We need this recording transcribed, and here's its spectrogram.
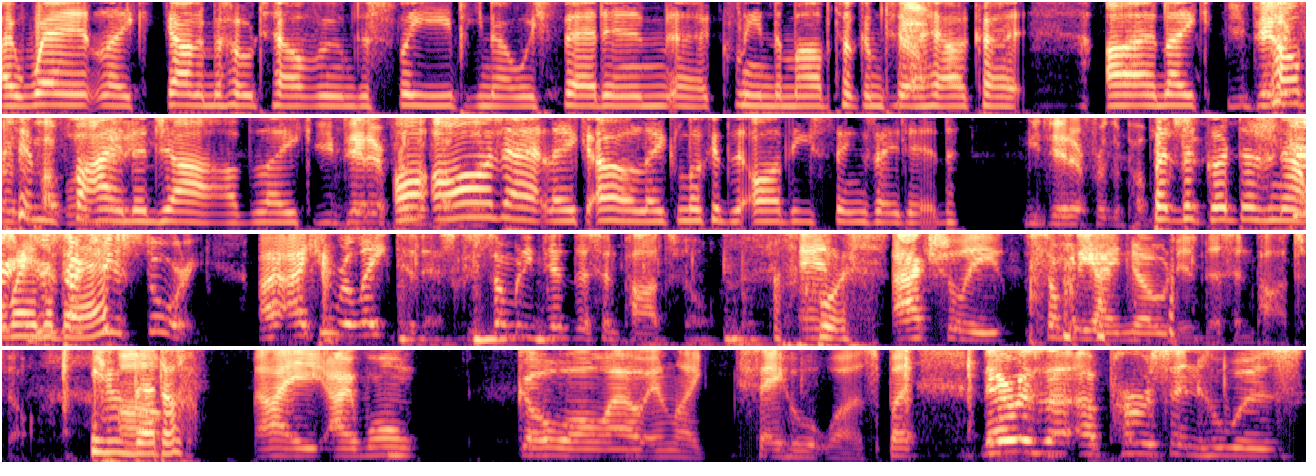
I went, like got him a hotel room to sleep. You know, we fed him, uh, cleaned him up, took him to No. a haircut, uh, and like helped the him find a job. Like You did it for all, the all that. Like oh, like look at the, all these things I did. You did it for the public. But the good doesn't Here- outweigh the here's bad. actually a story. I, I can relate to this because somebody did this in Pottsville. Of And course, Actually, somebody I know did this in Pottsville. even Um, better. I I won't go all out and like say who it was, but there was a, a person who was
